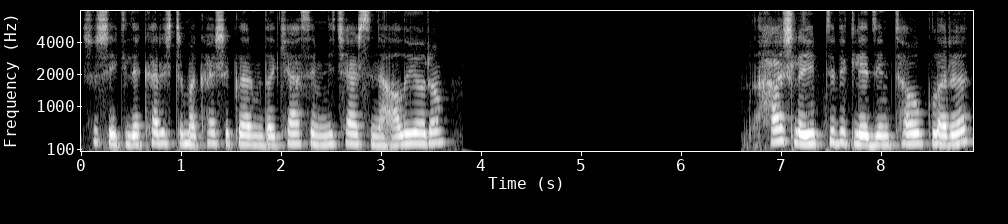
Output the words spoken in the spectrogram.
Şu şekilde karıştırma kaşıklarımı da kasemin içerisine alıyorum. Haşlayıp didiklediğim tavukları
